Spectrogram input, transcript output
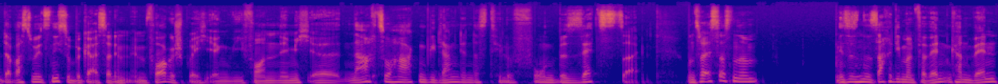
Da warst du jetzt nicht so begeistert im, im Vorgespräch irgendwie von, nämlich äh, nachzuhaken, wie lange denn das Telefon besetzt sei. Und zwar ist das eine es ist eine Sache, die man verwenden kann, wenn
